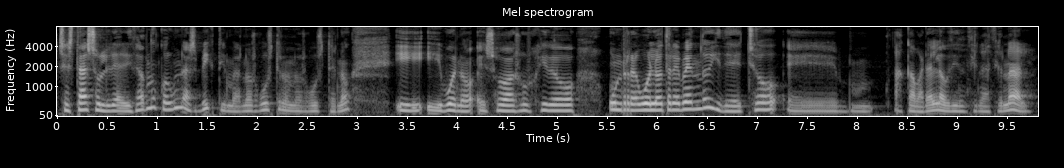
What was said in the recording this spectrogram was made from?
se está solidarizando con unas víctimas, nos guste o no nos guste, ¿no? Y, bueno, eso ha surgido un revuelo tremendo y de hecho eh, acabará en la Audiencia Nacional.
